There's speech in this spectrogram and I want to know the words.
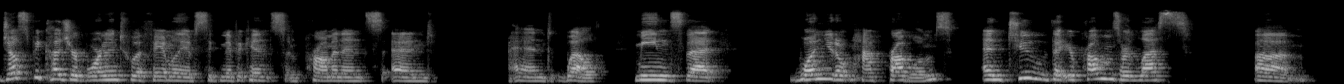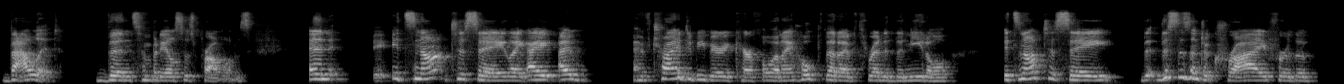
just because you're born into a family of significance and prominence and and wealth means that one you don't have problems and two that your problems are less um, valid than somebody else's problems and it's not to say like i i have tried to be very careful and i hope that i've threaded the needle. It's not to say that this isn't a cry for the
